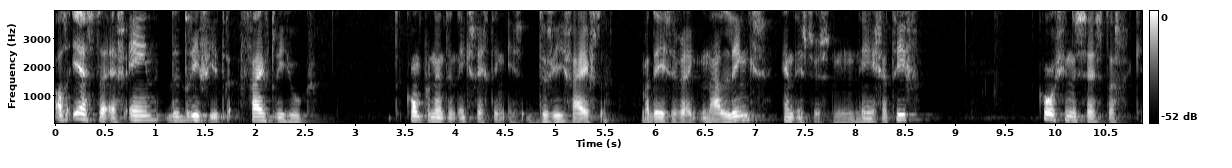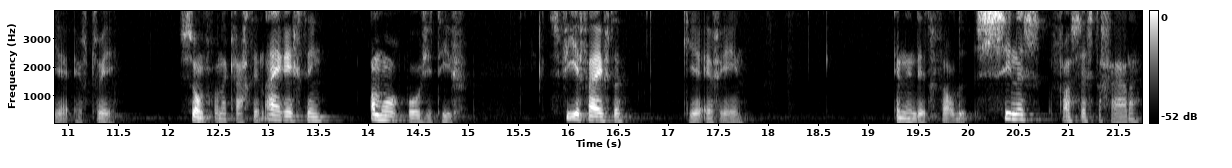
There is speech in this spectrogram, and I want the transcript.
Als eerste F1, de 3, 4, 5 driehoek. De component in x-richting is 3 vijfde, maar deze werkt naar links en is dus negatief. Cosinus 60 keer F2. Som van de kracht in y-richting, omhoog positief, is 4 vijfde keer F1. En in dit geval de sinus van 60 graden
